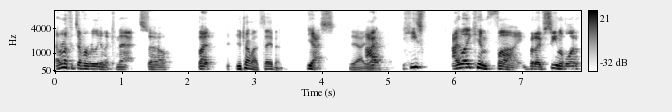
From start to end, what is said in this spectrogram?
I don't know if it's ever really gonna connect. So but you're talking about Saben. Yes. Yeah, yeah. I, he's I like him fine, but I've seen a lot of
